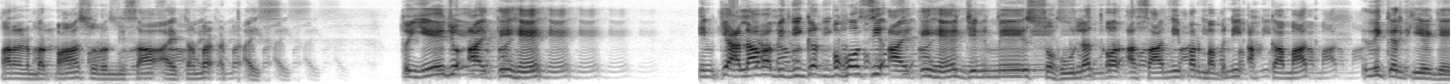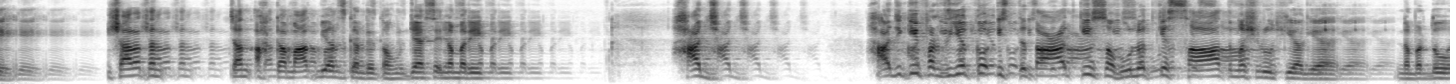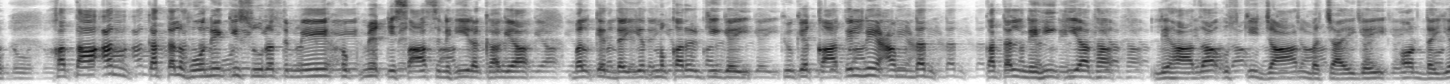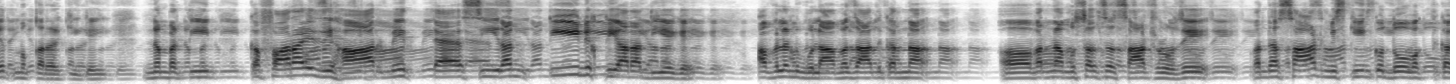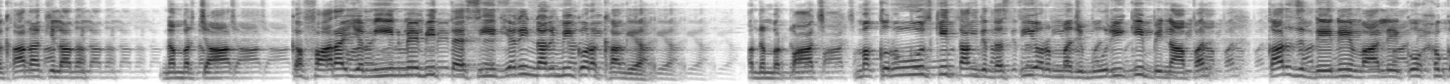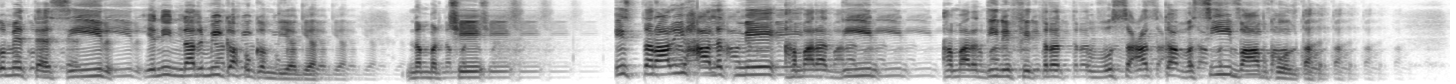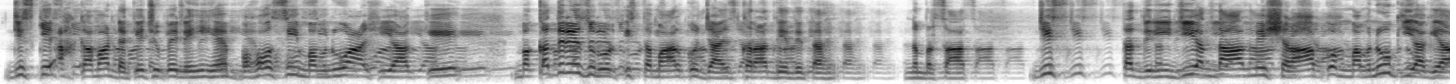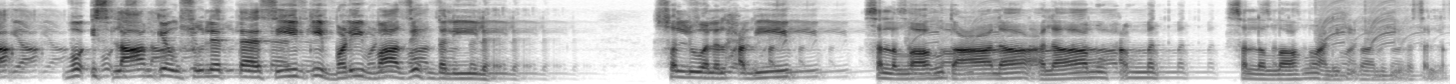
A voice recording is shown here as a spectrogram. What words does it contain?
پارہ نمبر پانچ، سورہ النساء، آیت نمبر اٹھائیس۔ تو یہ جو آیتیں ہیں ان کے علاوہ بھی دیگر بہت سی آیتیں ہیں جن میں سہولت اور آسانی پر مبنی احکامات ذکر کیے گئے۔ اشارتاً چند احکامات بھی عرض کر دیتا ہوں، جیسے نمبر ایک، حج۔ حج کی فرضیت کو استطاعت کی سہولت کے ساتھ مشروط کیا گیا ہے۔ نمبر دو خطا قتل ہونے کی صورت میں حکم قصاص نہیں رکھا گیا بلکہ دیت مقرر کی گئی کیونکہ قاتل نے عمدن قتل نہیں کیا تھا لہذا اس کی جان بچائی گئی اور دیت مقرر کی گئی۔ نمبر تین کفارہ زہار میں تیسیرن تین اختیارات دیے گئے۔ اولن غلام آزاد کرنا۔ ورنہ مسلسل ساٹھ روزے، ورنہ ساٹھ مسکین کو دو وقت کا کھانا کھلانا۔ نمبر چار، کفارہ یمین میں بھی تحصیل یعنی نرمی کو رکھا گیا ہے۔ اور نمبر پانچ، مقروض کی تنگ دستی اور مجبوری کی بنا پر قرض دینے والے کو حکم تحصیل یعنی نرمی کا حکم دیا گیا۔ نمبر چھ استراری حالت میں ہمارا دین ہمارا دین فطرت وسعت کا وسیع باب کھولتا ہے۔ جس کے احکامات ڈکے چھپے نہیں ہیں، بہت سی ممنوع اشیاء کے بقدر ضرورت استعمال کو جائز قرار دے دیتا ہے۔ نمبر سات، جس تدریجی انداز میں شراب کو ممنوع کیا گیا، وہ اسلام کے اصول تحصیل کی بڑی واضح دلیل ہے۔ صلوا على الحبيب صلى الله تعالى على محمد صلى الله عليه وآله وسلم.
